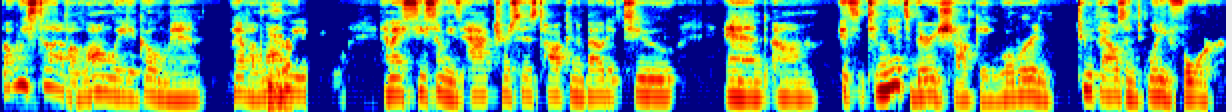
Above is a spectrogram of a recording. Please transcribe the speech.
but we still have a long way to go, man. We have a long yeah. way to go. and I see some of these actresses talking about it too. And um, it's to me, it's very shocking. Well, we're in 2024,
